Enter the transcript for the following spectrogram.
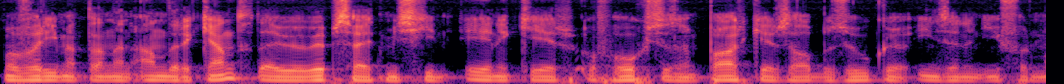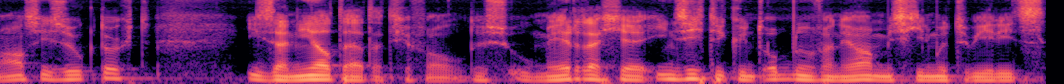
Maar voor iemand aan de andere kant, dat je website misschien ene keer of hoogstens een paar keer zal bezoeken in zijn informatiezoektocht, is dat niet altijd het geval. Dus hoe meer dat je inzichten kunt opdoen van ja, misschien moeten we hier iets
